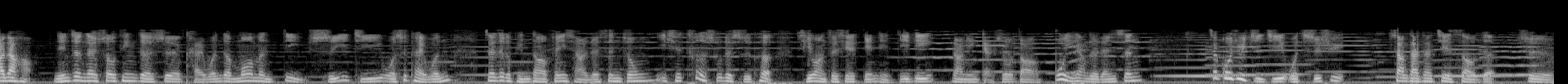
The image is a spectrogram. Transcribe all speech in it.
大家好，您正在收听的是凯文的 Moment 第十一集，我是凯文，在这个频道分享人生中一些特殊的时刻，希望这些点点滴滴让您感受到不一样的人生。在过去几集，我持续向大家介绍的是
